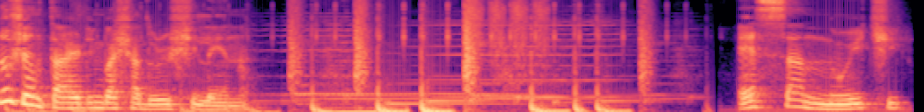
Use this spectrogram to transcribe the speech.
no jantar do embaixador chileno. Essa noite,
